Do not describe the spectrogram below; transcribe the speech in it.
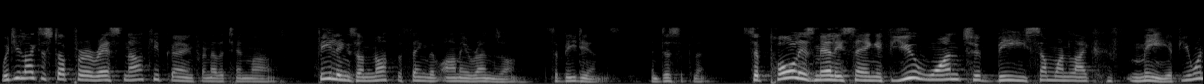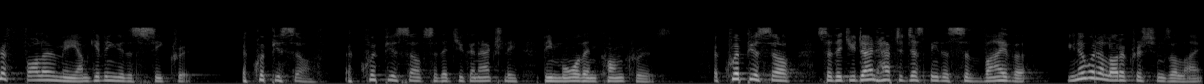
Would you like to stop for a rest now? Keep going for another 10 miles. Feelings are not the thing the army runs on, it's obedience and discipline. So Paul is merely saying, if you want to be someone like me, if you want to follow me, I'm giving you the secret. Equip yourself. Equip yourself so that you can actually be more than conquerors. Equip yourself so that you don't have to just be the survivor. You know what a lot of Christians are like?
